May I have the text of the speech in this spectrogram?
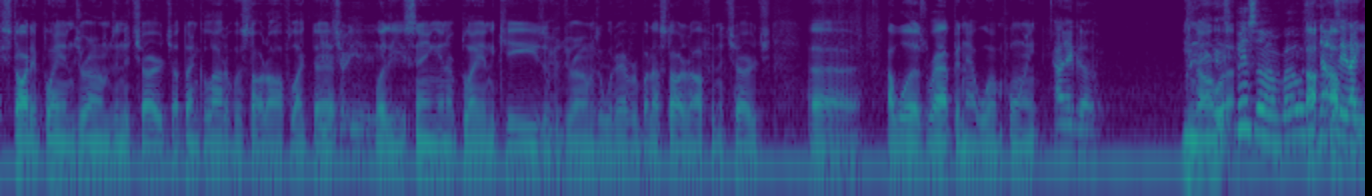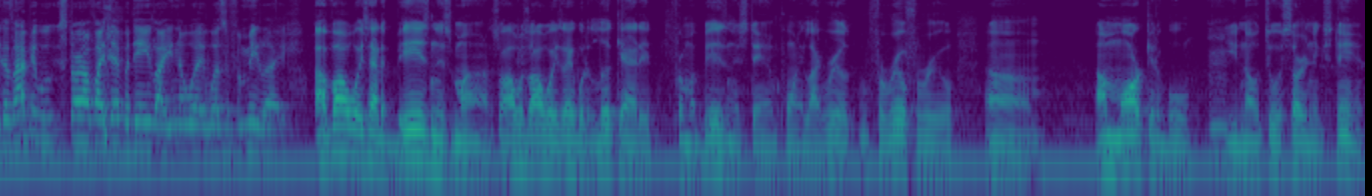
started playing drums in the church. I think a lot of us start off like that, chur- yeah, yeah, whether yeah. you singing or playing the keys or the drums or whatever. But I started off in the church. Uh, I was rapping at one point. How that go? You know, Spit some, bro. Uh, No, I'm I- saying like because a lot of people start off like that, but then you like you know what? It wasn't for me. Like I've always had a business mind, so I was always able to look at it from a business standpoint, like real for real for real. Um, I'm marketable, Mm. you know, to a certain extent,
